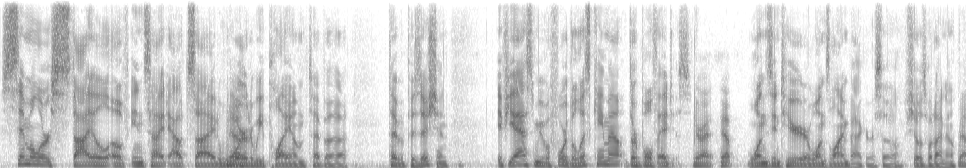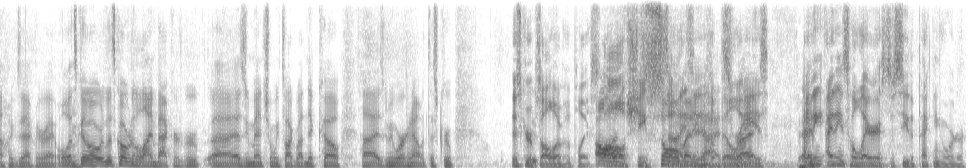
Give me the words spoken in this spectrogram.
similar style of inside outside. Where do we play them? Type of type of position. If you asked me before the list came out, they're both edges. You're right. Yep. One's interior, one's linebacker. So shows what I know. Yeah, exactly right. Well, let's Hmm. go over. Let's go over to the linebacker group. Uh, as you mentioned, we talked about Nick Coe uh, is going to be working out with this group. This group's all over the place. All- all shapes, so sizes, many guys, abilities. right? I think I think it's hilarious to see the pecking order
